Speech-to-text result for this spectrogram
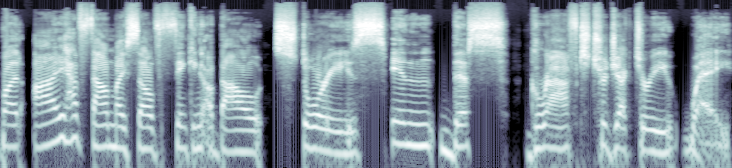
but I have found myself thinking about stories in this graphed trajectory way,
